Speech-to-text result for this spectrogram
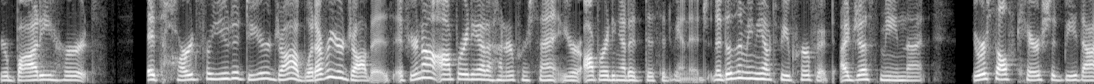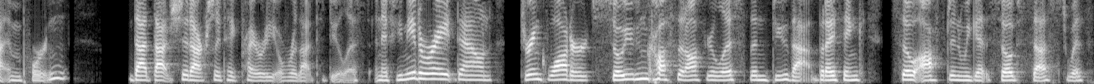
your body hurts, it's hard for you to do your job, whatever your job is. If you're not operating at 100%, you're operating at a disadvantage. And it doesn't mean you have to be perfect. I just mean that your self care should be that important that that should actually take priority over that to do list. And if you need to write down drink water so you can cross it off your list, then do that. But I think so often we get so obsessed with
